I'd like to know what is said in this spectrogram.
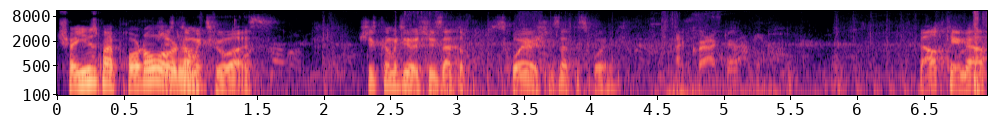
Should I use my portal She's or no? She's coming to us. She's coming to us. She's at the square. She's at the square. I cracked her. Val came out.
